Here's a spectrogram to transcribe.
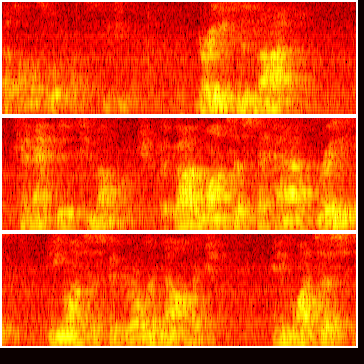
That's also a false teaching. Grace is not connected to knowledge, but God wants us to have grace, and He wants us to grow in knowledge, and He wants us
